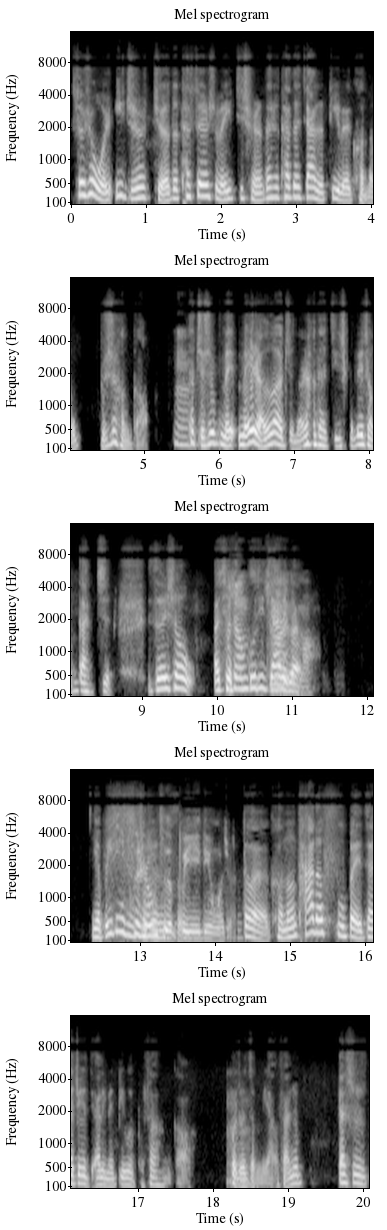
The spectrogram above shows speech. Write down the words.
所以说我一直觉得他虽然是唯一继承人，但是他在家里的地位可能不是很高，嗯，他只是没没人了，只能让他继承那种感觉，所以说，而且估计家里边也不一定是私生子，不一定，我觉得，对，可能他的父辈在这个家里面地位不算很高，或者怎么样，反正，但是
